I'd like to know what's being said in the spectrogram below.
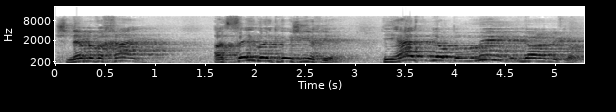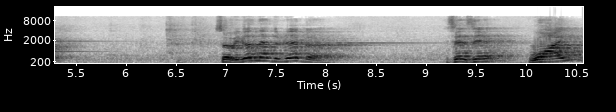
Shnem v'chai. Asay lo yikvei He has to be able to live in Aram Miklot. So if he doesn't have the Rebbe, it says here, why?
